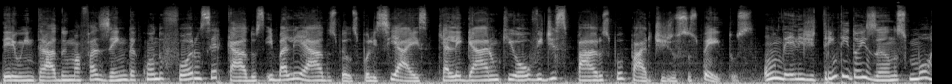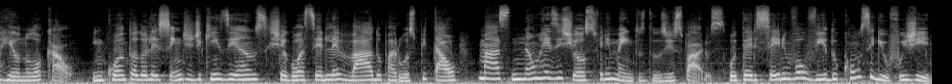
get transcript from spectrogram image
teriam entrado em uma fazenda quando foram cercados e baleados pelos policiais, que alegaram que houve disparos por parte dos suspeitos. Um deles, de 32 anos, morreu no local, enquanto o adolescente de 15 anos chegou a ser levado para o hospital, mas não resistiu aos ferimentos dos disparos. O terceiro envolvido conseguiu conseguiu fugir.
